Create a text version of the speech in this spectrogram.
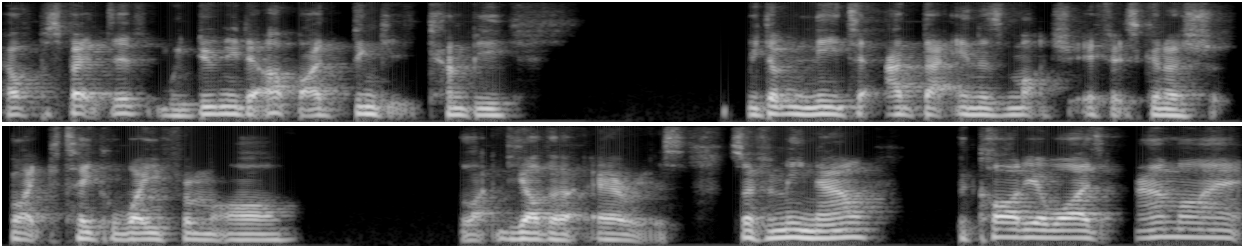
health perspective, we do need it up, but I think it can be. We don't need to add that in as much if it's going to like take away from our like the other areas. So for me now, the cardio wise, am I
